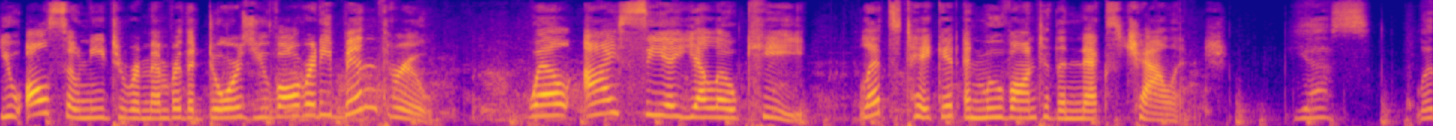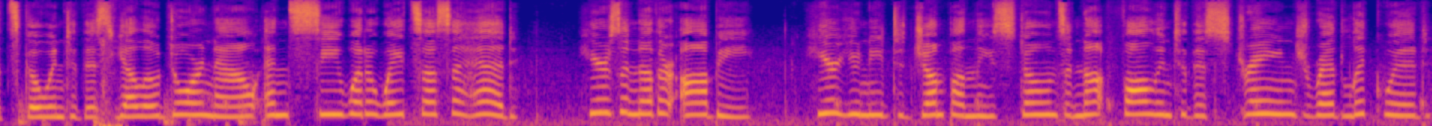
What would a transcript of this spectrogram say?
You also need to remember the doors you've already been through. Well, I see a yellow key. Let's take it and move on to the next challenge. Yes, let's go into this yellow door now and see what awaits us ahead. Here's another obby. Here you need to jump on these stones and not fall into this strange red liquid.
